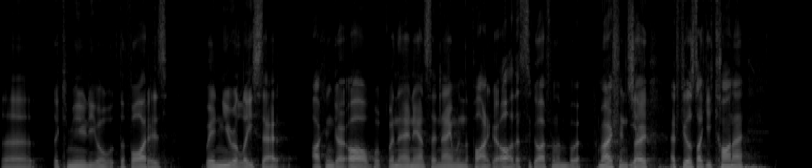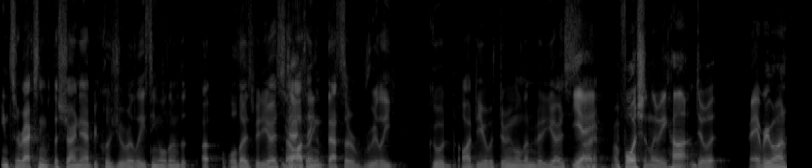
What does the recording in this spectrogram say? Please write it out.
the the community or the fighters. When you release that, I can go, oh, when they announce their name in the fight, I go, oh, that's the guy from the promotion. So it feels like you're kind of interacting with the show now because you're releasing all them uh, all those videos. So I think that's a really good idea with doing all them videos. Yeah. So- Unfortunately, we can't do it for everyone.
